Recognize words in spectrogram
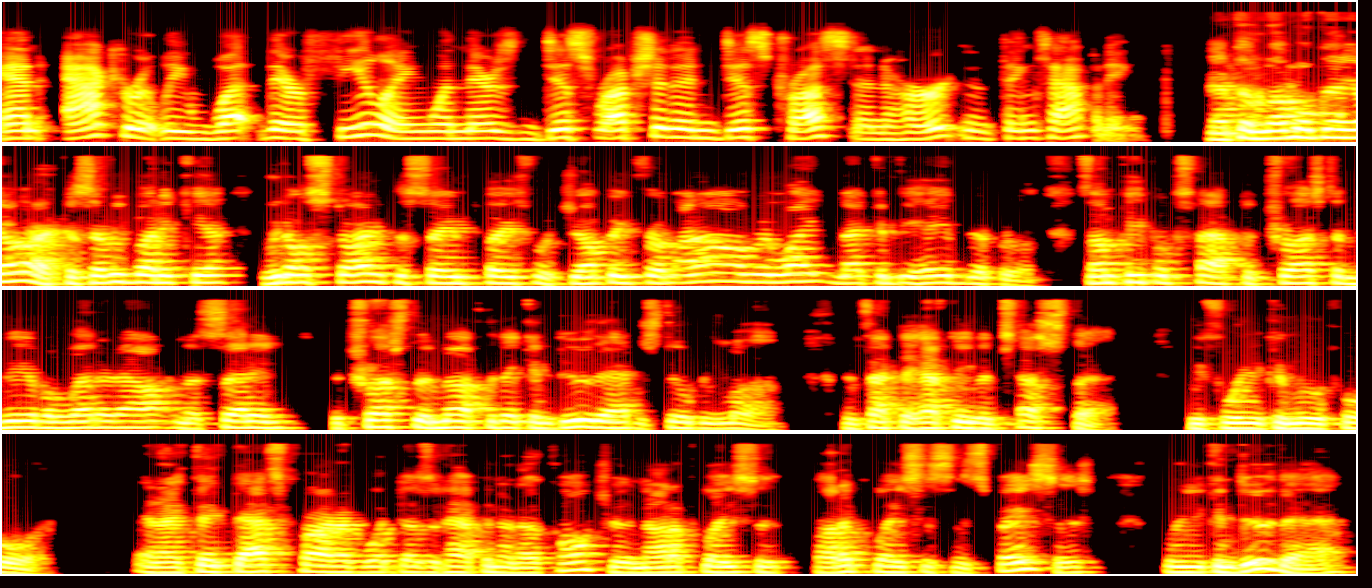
and accurately what they're feeling when there's disruption and distrust and hurt and things happening at the level they are, because everybody can't. We don't start at the same place with jumping from. Oh, we're light and I can behave differently. Some people have to trust and be able to let it out in a setting to trust enough that they can do that and still be loved. In fact, they have to even test that before you can move forward. And I think that's part of what doesn't happen in our culture. Not a place, a lot of places and spaces where you can do that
